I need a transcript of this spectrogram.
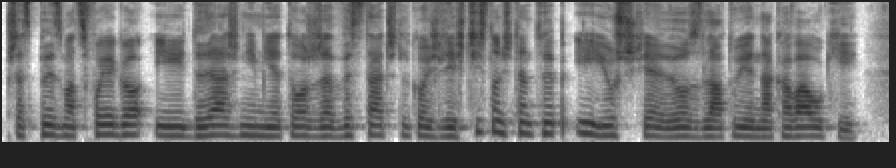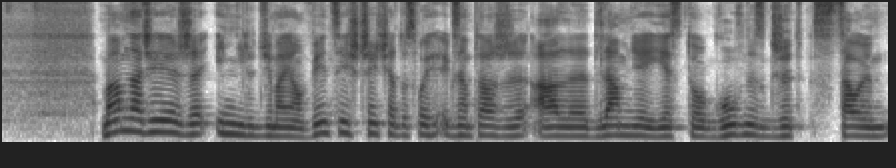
przez pryzmat swojego i drażni mnie to, że wystarczy tylko źle ścisnąć ten tryb i już się rozlatuje na kawałki. Mam nadzieję, że inni ludzie mają więcej szczęścia do swoich egzemplarzy, ale dla mnie jest to główny zgrzyt z całym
